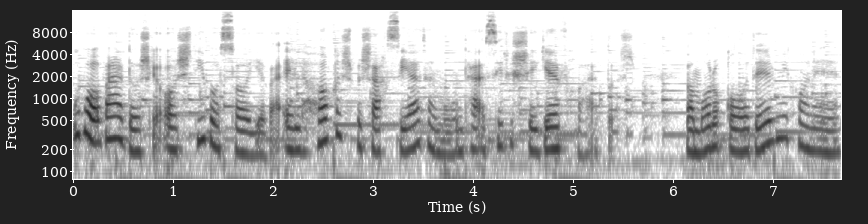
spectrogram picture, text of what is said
او باور داشت که آشتی با سایه و الحاقش به شخصیتمون تأثیر شگرف خواهد داشت و ما رو قادر می‌کنه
